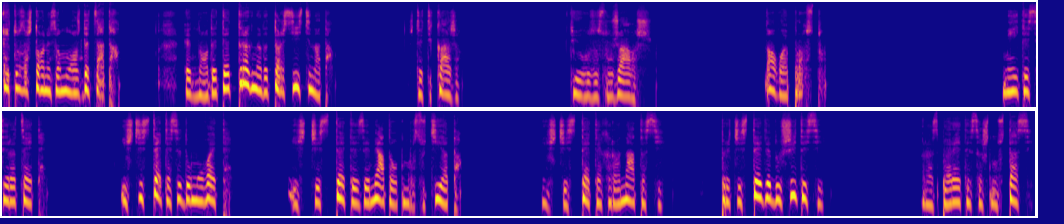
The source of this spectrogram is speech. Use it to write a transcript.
Ето защо не съм лош децата. Едно дете тръгна да търси истината. Ще ти кажа. Ти го заслужаваш. Много е просто. Мийте си ръцете. Изчистете си домовете. Изчистете земята от мръсотията. Изчистете храната си. Пречистете душите си. Разберете същността си.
